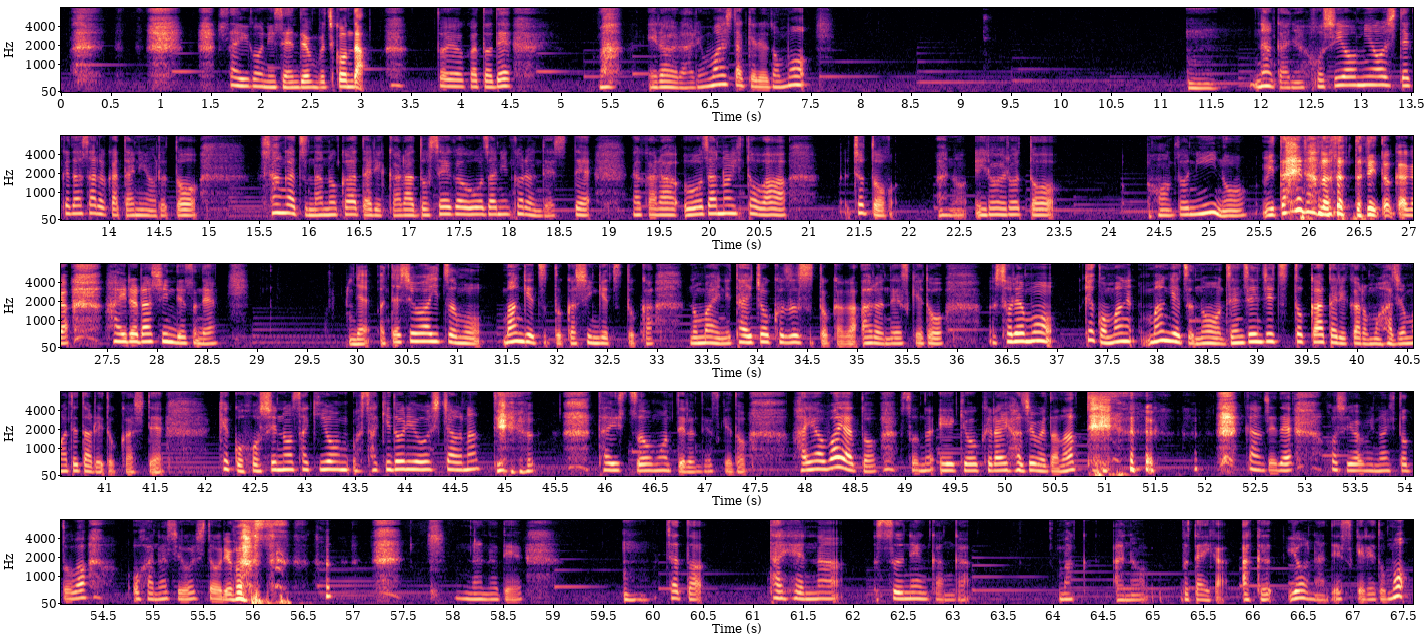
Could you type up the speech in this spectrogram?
最後に宣伝ぶち込んだ。ということでまあいろいろありましたけれども。うん。なんかね星読みをしてくださる方によると3月7日あたりから土星が魚座に来るんですって。だから魚座の人はちょっとあのいろいろと本当にいいの？みたいなのだったりとかが入るらしいんですね。で私はいつも満月とか新月とかの前に体調崩すとかがあるんですけどそれも結構満月の前々日とかあたりからも始まってたりとかして結構星の先を先取りをしちゃうなっていう体質を持ってるんですけど早々とその影響を食らい始めたなっていう感じで星読みの人とはお話をしております。なので、うん、ちょっと大変な数年間が、ま、あの舞台が開くようなんですけれども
